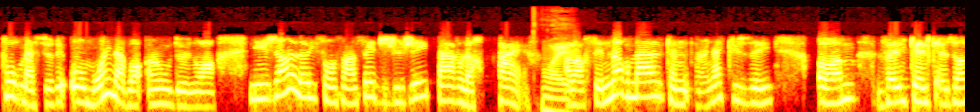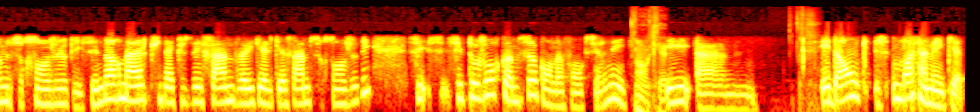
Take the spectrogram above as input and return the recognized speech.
pour m'assurer au moins d'avoir un ou deux noirs. Les gens, là, ils sont censés être jugés par leur père. Alors, c'est normal qu'un accusé homme veuille quelques hommes sur son jury. C'est normal qu'une accusée femme veuille quelques femmes sur son jury. C'est toujours comme ça qu'on a fonctionné. Et euh, et donc, moi, ça m'inquiète.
